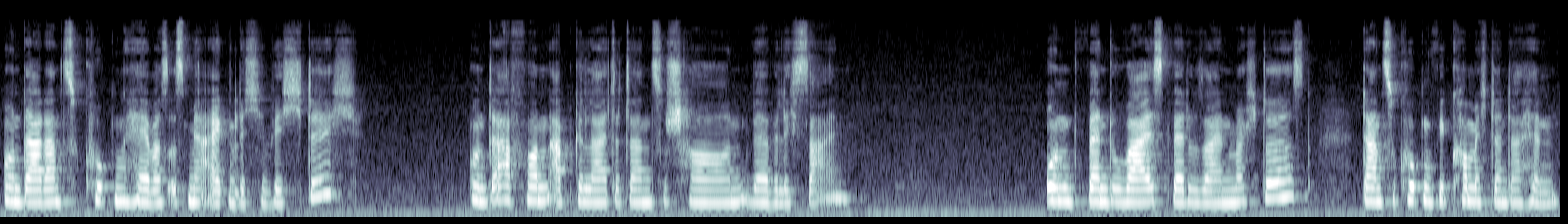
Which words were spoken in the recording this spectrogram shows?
Und da dann zu gucken, hey, was ist mir eigentlich wichtig? Und davon abgeleitet dann zu schauen, wer will ich sein? Und wenn du weißt, wer du sein möchtest, dann zu gucken, wie komme ich denn dahin?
